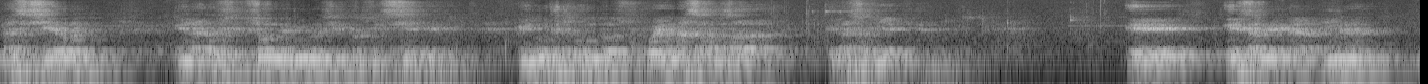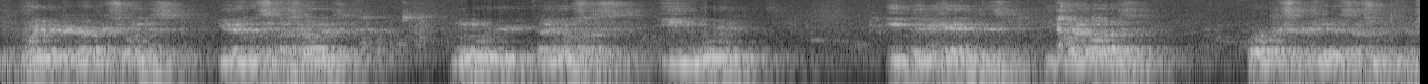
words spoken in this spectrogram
las hicieron en la Constitución de 1917, que en muchos puntos fue más avanzada que la soviética. Eh, esa América Latina fue de represiones y de emancipaciones muy dañosas y muy inteligentes y creadoras por lo que se refiere a estas últimas.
